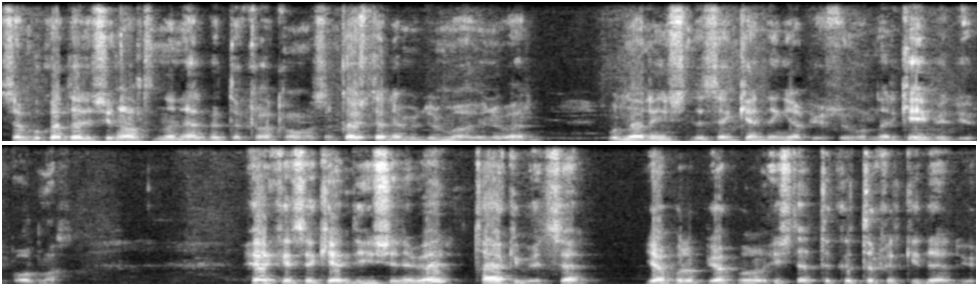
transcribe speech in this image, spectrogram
Sen bu kadar işin altından elbette kalkamazsın. Kaç tane müdür muavini var? Bunların içinde sen kendin yapıyorsun. Onları keyif ediyor. Olmaz. Herkese kendi işini ver, takip etsen yapılıp yapılır. İşte tıkır tıkır gider diyor.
